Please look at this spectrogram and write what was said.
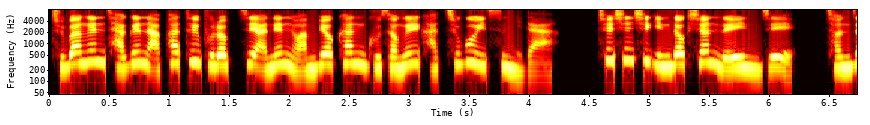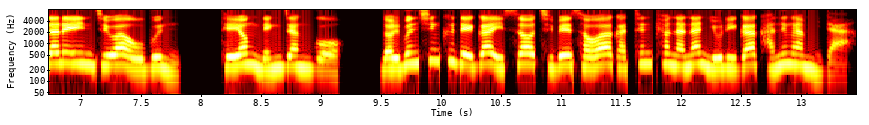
주방은 작은 아파트 부럽지 않은 완벽한 구성을 갖추고 있습니다. 최신식 인덕션 레인지, 전자레인지와 오븐, 대형 냉장고, 넓은 싱크대가 있어 집에서와 같은 편안한 요리가 가능합니다.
